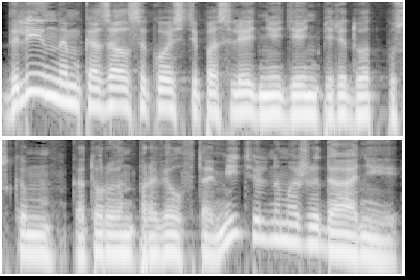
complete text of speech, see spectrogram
Длинным казался Косте последний день перед отпуском, который он провел в томительном ожидании,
